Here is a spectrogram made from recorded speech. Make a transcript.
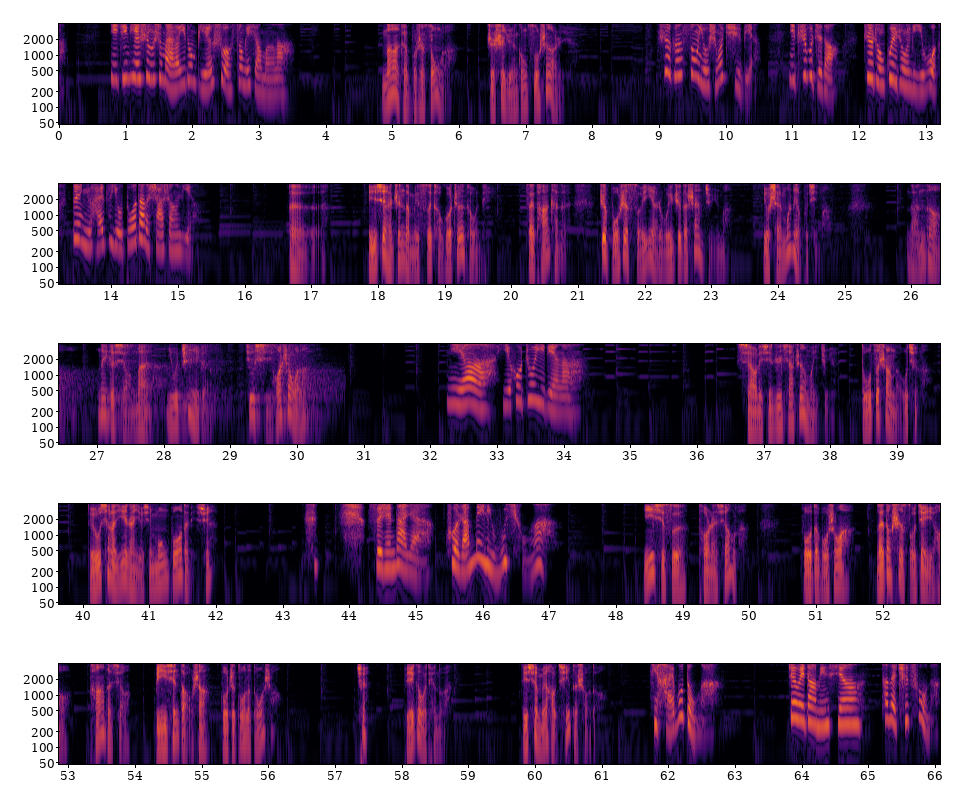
你今天是不是买了一栋别墅送给小萌了？那可不是送啊，只是员工宿舍而已。这跟送有什么区别？你知不知道这种贵重礼物对女孩子有多大的杀伤力？呃，李旭还真的没思考过这个问题。在他看来，这不是随意而为之的善举吗？有什么了不起吗？难道那个小曼因为这个就喜欢上我了？你啊，以后注意点了。小李心扔下这么一句。独自上楼去了，留下了依然有些懵波的李轩。哼，死神大人果然魅力无穷啊！伊西斯突然笑了。不得不说啊，来到世俗界以后，他的笑比以前岛上不知多了多少。去，别给我添乱！李炫没好气的说道。你还不懂啊？这位大明星他在吃醋呢。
